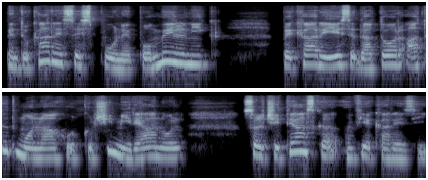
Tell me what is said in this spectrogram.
pentru care se spune pomelnic, pe care este dator atât monahul cât și mireanul să-l citească în fiecare zi.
